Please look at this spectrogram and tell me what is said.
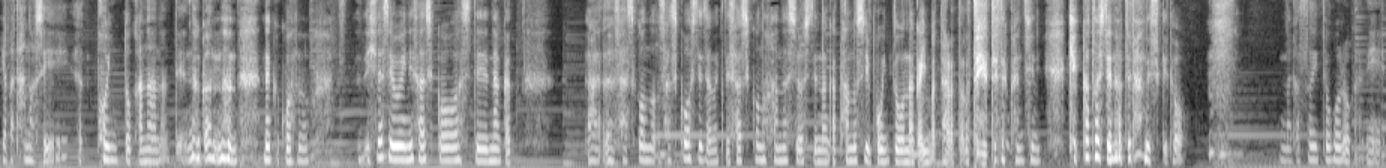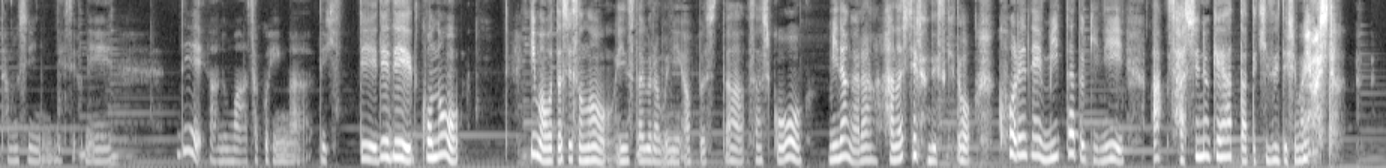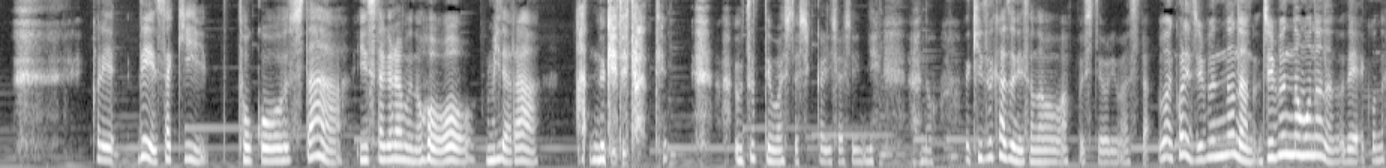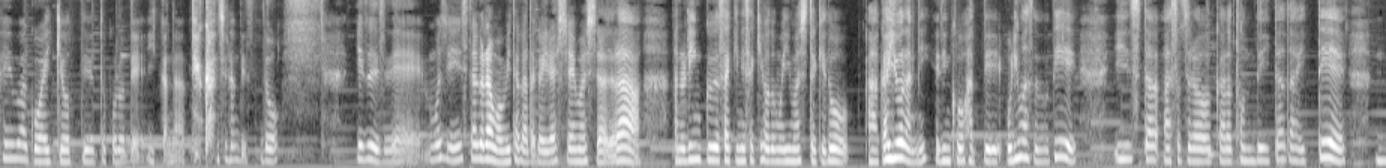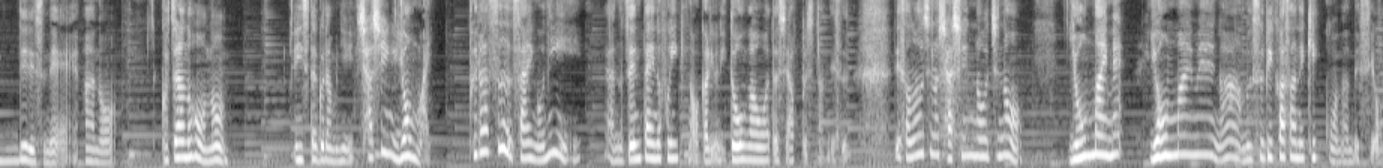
やっぱ楽しいポイントかななんてなんかなんかこの久しぶりに差し子をしてなんかあ差し子の差し子をしてじゃなくて差し子の話をしてなんか楽しいポイントをなんか今タラタラと言ってた感じに結果としてなってたんですけどなんかそういうところがね楽しいんですよね。であのまあ作品ができてででこの今私そのインスタグラムにアップした刺し子を見ながら話してるんですけど、これで見た時に、あ、差し抜けあったって気づいてしまいました。これでさっき投稿したインスタグラムの方を見たら、あ、抜けてたって。映ってました、しっかり写真に。あの、気づかずにそのままアップしておりました。まあこれ自分のなの、自分のものなので、この辺はご愛嬌っていうところでいいかなっていう感じなんですけど、えっとですね、もしインスタグラムを見た方がいらっしゃいましたら、あのリンク先に先ほども言いましたけど、あ概要欄にリンクを貼っておりますので、インスタ、あそちらから飛んでいただいて、でですね、あの、こちらの方のインスタグラムに写真4枚、プラス最後にあの全体の雰囲気がわかるように動画を私アップしたんです。で、そのうちの写真のうちの4枚目、4枚目が結び重ね亀甲なんですよ。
